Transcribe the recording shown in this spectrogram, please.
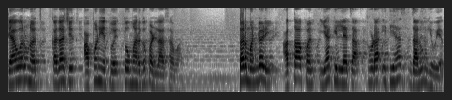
त्यावरूनच कदाचित आपण येतोय तो मार्ग पडला असावा. तर मंडळी आता आपण या किल्ल्याचा थोडा इतिहास जाणून घेऊयात.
